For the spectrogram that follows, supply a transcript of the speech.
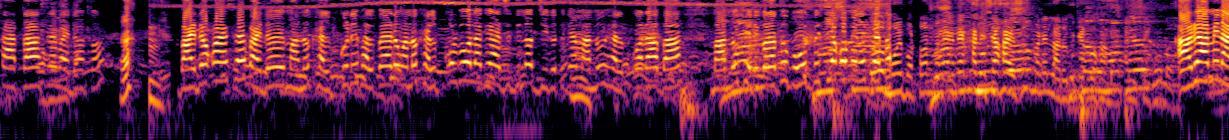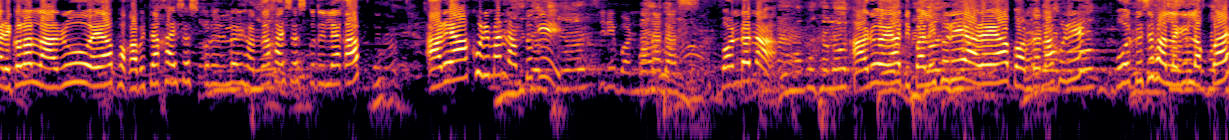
চাহ তাহ আছে বাইদেউহঁতৰ? বাইদেউ কৈ আছে বাইদেউ মানুহক হেল্প কৰি ভাল পায় আৰু মানুহক হেল্প কৰিব লাগে আজিৰ দিনত যি গতিকে মানুহ হেল্প কৰা বা মানুহ হেৰি কৰাটো বহুত বেছি। আৰু আমি নাৰিকলৰ লাৰু এয়া পকা পিঠা খাই চেচ কৰি দিলো ইহঁতেও খাই চেচ কৰি দিলে কাপ আৰু এয়া খুৰীমাৰ নামটো কি? বন্দনা দাস। বন্দনা। আৰু এয়া দীপালী খুৰী আৰু এয়া বন্দনা খুৰী। বহুত বেছি ভাল লাগিল লগ পাই।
